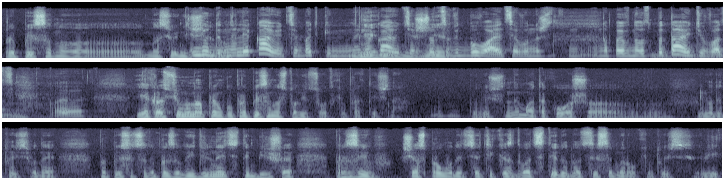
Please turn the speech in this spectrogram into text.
приписано на сьогоднішній Люди ну, не лякаються, батьки не Ні, ні, лякаються, ні, що ні. це відбувається. Вони ж напевно спитають у вас. Якраз в цьому напрямку прописано 100% практично. Тобто ж нема такого, що люди, тобто вони приписуються до призивних дільниць, тим більше призив зараз проводиться тільки з 20 до 27 років, тобто вік.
